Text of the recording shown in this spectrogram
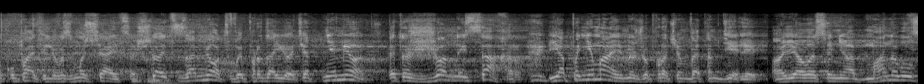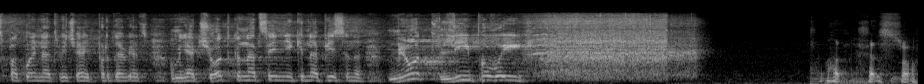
покупатель возмущается. Что это за мед вы продаете? Это не мед, это жженый сахар. Я понимаю, между прочим, в этом деле. А я вас и не обманывал, спокойно отвечает продавец. У меня четко на ценнике написано. Мед липовый. Ладно, хорошо.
